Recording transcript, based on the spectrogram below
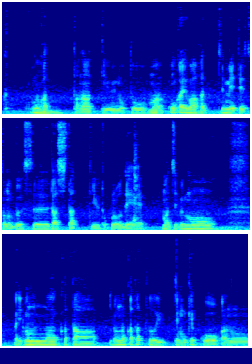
く多かったなっていうのと、まあ、今回は初めてそのブース出したっていうところで、まあ、自分も、まあ、いろんな方いろんな方と言っても結構あの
